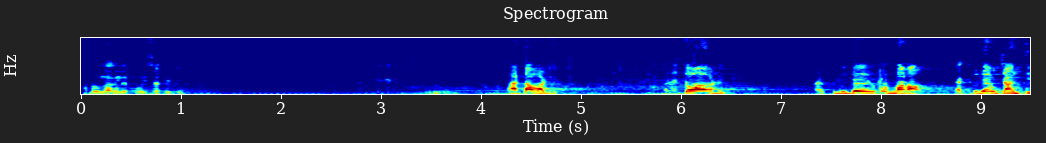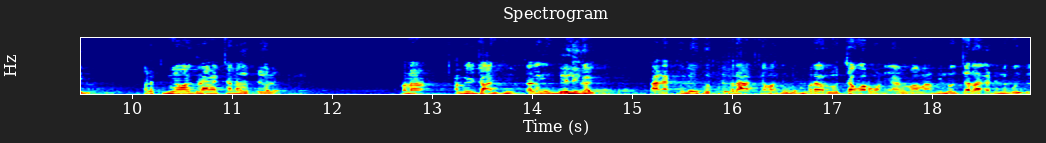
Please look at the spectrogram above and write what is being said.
ভালো লাগলে পয়সা দিবি। আটা বাটি মানে জবাব নেই মানে তুমি যে এরকম বানাও অ্যাকচুয়ালি আমি জানছি না। মানে তুমি আমার গ্রামের ছানা ধরতে গেলে। মানে আমি জানছি, তাহলে কিন্তু ডেলি খাইছি আর অ্যাকচুয়ালি ধরতে গেলে আজকে আমার কিন্তু লজ্জা করব না। আমি মামা আমি লজ্জা লাগাতে নিয়ে কইছি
